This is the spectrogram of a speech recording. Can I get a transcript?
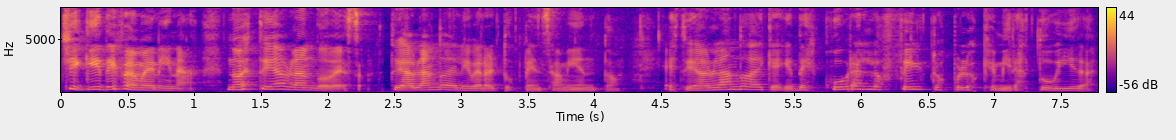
chiquita y femenina. No estoy hablando de eso. Estoy hablando de liberar tus pensamientos. Estoy hablando de que descubras los filtros por los que miras tu vida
